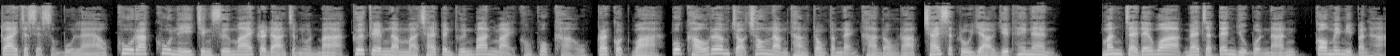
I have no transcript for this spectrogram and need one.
ใกล้จะเสร็จสมบูรณ์แล้ว คู่รักคู่นี้จึงซื้อไม้กระดานจำนวนมาก เพื่อเตรียมนำมาใช้เป็นพื้นบ้านใหม่ของพวกเขา ปรากฏว่า พวกเขาเริ่มเจาะช่องนำทางตรงตำแหน่งคานรองรับ ใช้สกรูยาวยึดให้แน่น มั่นใจได้ว่าแม้จะเต้นอยู่บนนั้นก็ไม่มีปัญหา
